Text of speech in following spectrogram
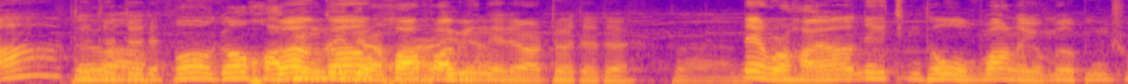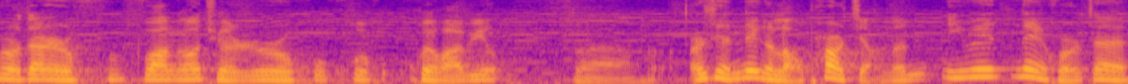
啊！》，对对对对，冯小刚滑冰那地儿，滑滑冰那那地儿，对对对，对那会儿好像那个镜头我忘了有没有冰车，但是冯冯小刚确实是会会会滑冰。对而且那个老炮儿讲的，因为那会儿在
